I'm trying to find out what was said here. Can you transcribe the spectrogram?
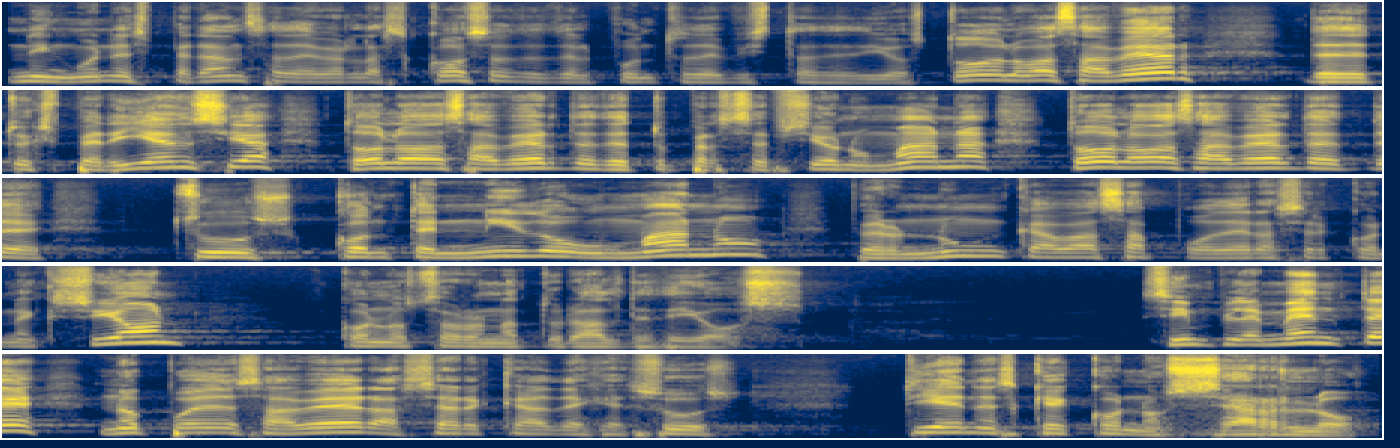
ninguna esperanza de ver las cosas desde el punto de vista de Dios. Todo lo vas a ver desde tu experiencia, todo lo vas a ver desde tu percepción humana, todo lo vas a ver desde tu contenido humano, pero nunca vas a poder hacer conexión con lo sobrenatural de Dios. Simplemente no puedes saber acerca de Jesús. Tienes que conocerlo,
